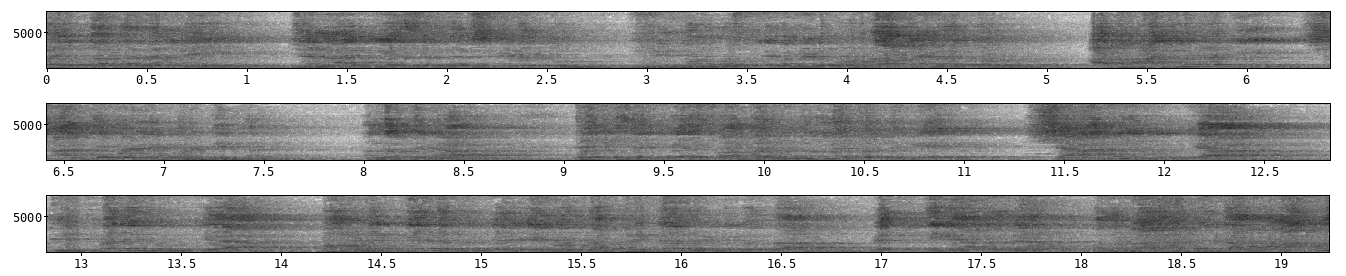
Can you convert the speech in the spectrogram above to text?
ಕಲ್ಕತ್ತಾದಲ್ಲಿ ಜನಾಂಗೀಯ ಸಂಘರ್ಷ ನೆಮ್ಮದಿ ಮುಖ್ಯ ಭಾವಣಿಕೆದ ಮುಖ್ಯ ಎನ್ನುವಂತ ಪರಿಕಲ್ಪನೆ ಇಟ್ಟಿರುವಂತ ವ್ಯಕ್ತಿಗೆ ಅದನ್ನ ಅದು ರಾಷ್ಟ್ರಪಿತ ಮಹಾತ್ಮ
